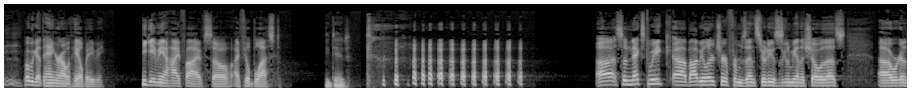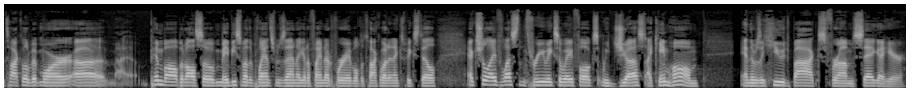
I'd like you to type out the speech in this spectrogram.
But we got to hang around with Hale Baby. He gave me a high five, so I feel blessed. he did. Uh, so next week, uh, Bobby Lurcher from Zen Studios is going to be on the show with us. Uh, we're going to talk a little bit more uh, pinball, but also maybe some other plans from Zen. I got to find out if we're able to talk about it next week. Still, Extra Life less than three weeks away, folks. We just I came home and there was a huge box from Sega here.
